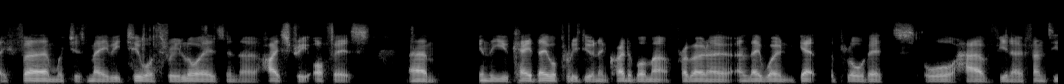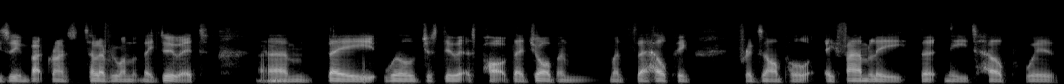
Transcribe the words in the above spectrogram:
a firm which is maybe two or three lawyers in a high street office, um, in the UK, they will probably do an incredible amount of pro bono and they won't get the plaudits or have, you know, fancy Zoom backgrounds to tell everyone that they do it. Mm-hmm. Um, they will just do it as part of their job. And when they're helping, for example, a family that needs help with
